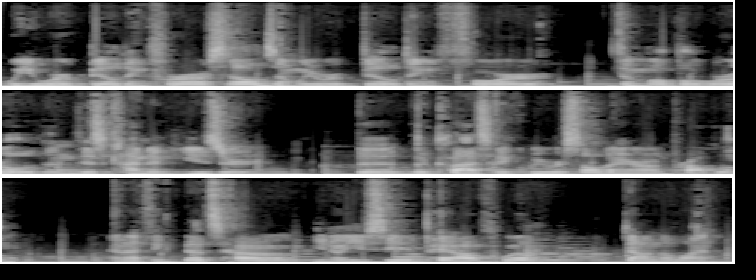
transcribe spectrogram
we were building for ourselves and we were building for the mobile world and this kind of user, the the classic we were solving our own problem. And I think that's how, you know, you see it pay off well down the line.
